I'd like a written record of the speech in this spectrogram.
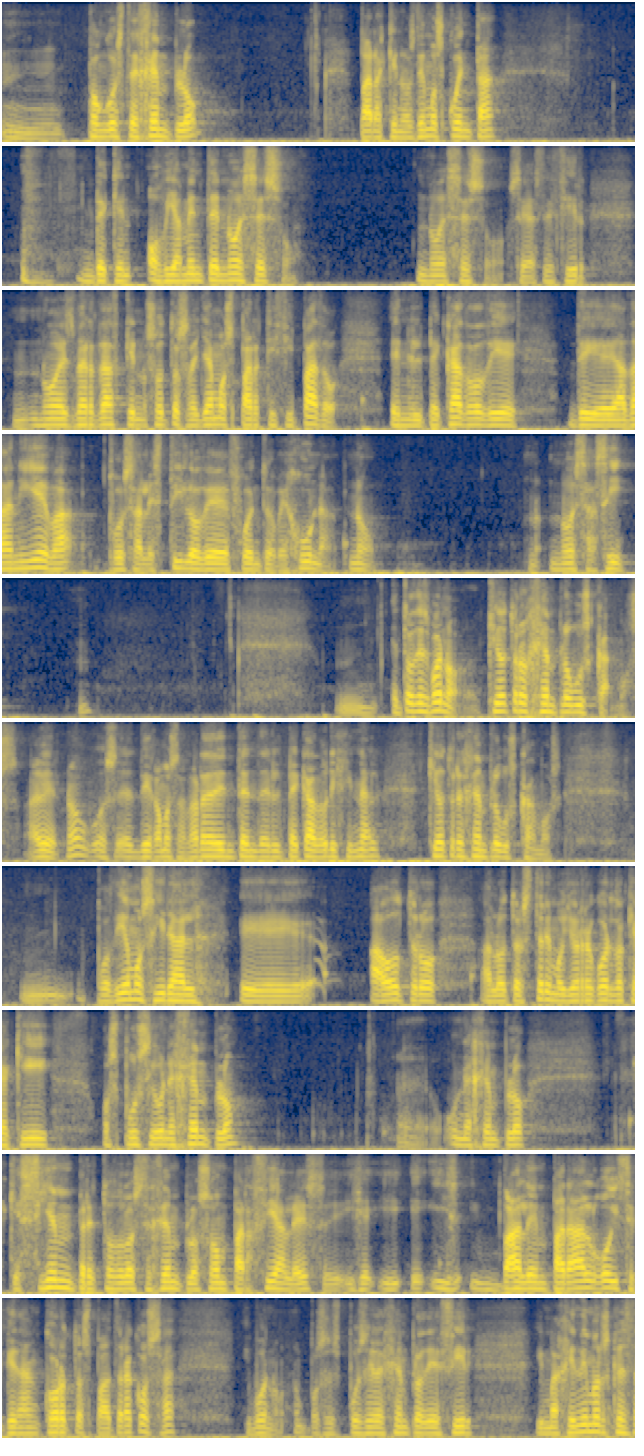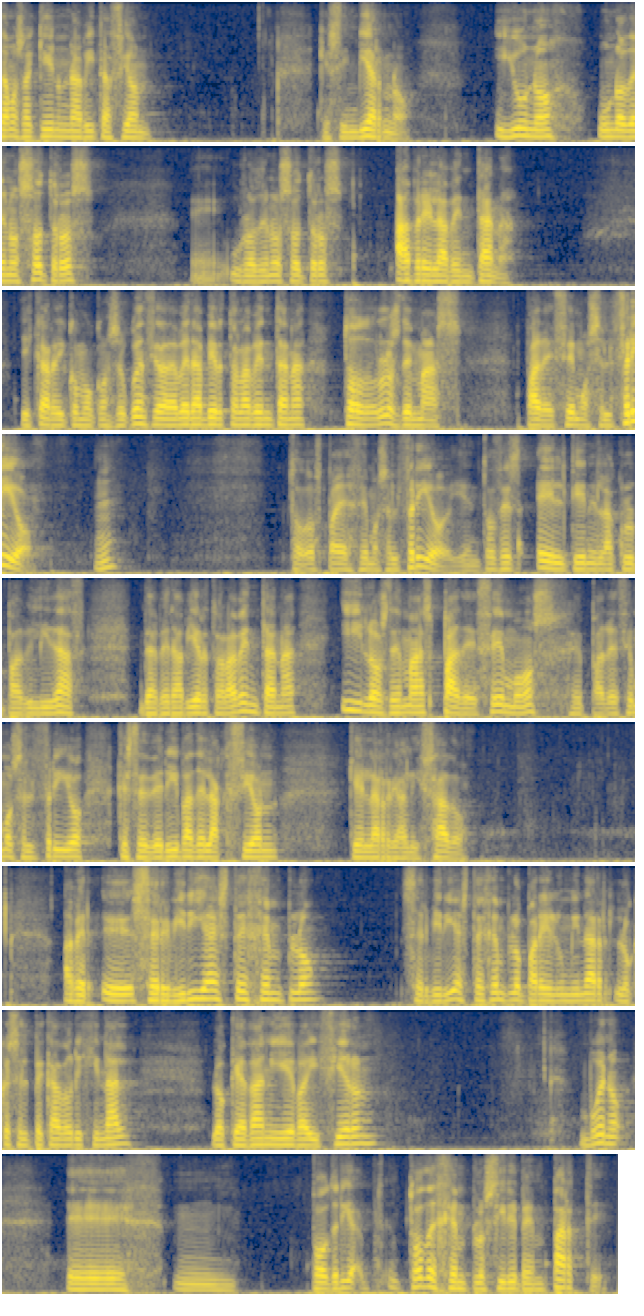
mm, pongo este ejemplo para que nos demos cuenta de que obviamente no es eso. No es eso. O sea, es decir, no es verdad que nosotros hayamos participado en el pecado de, Adán y Eva, pues al estilo de Fuente Ovejuna. No. No es así. Entonces, bueno, ¿qué otro ejemplo buscamos? A ver, ¿no? Pues, eh, digamos, a la hora de entender el pecado original, ¿qué otro ejemplo buscamos? Podíamos ir al, eh, a otro, al otro extremo. Yo recuerdo que aquí os puse un ejemplo eh, un ejemplo que siempre todos los ejemplos son parciales y, valen para algo y se quedan cortos para otra cosa. Y bueno, pues después el ejemplo de decir, imaginemos que estamos aquí en una habitación, que es invierno, y uno, uno de nosotros, eh, uno de nosotros abre la ventana. Y claro, y como consecuencia de haber abierto la ventana, todos los demás padecemos el frío. Todos padecemos el frío y entonces él tiene la culpabilidad de haber abierto la ventana y los demás padecemos, eh, padecemos el frío que se deriva de la acción que él ha realizado. A ver, eh, ¿serviría este ejemplo? ¿Serviría este ejemplo para iluminar lo que es el pecado original? ¿Lo que Adán y Eva hicieron? Bueno, eh, mm, podría, todo ejemplo sirve en parte,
